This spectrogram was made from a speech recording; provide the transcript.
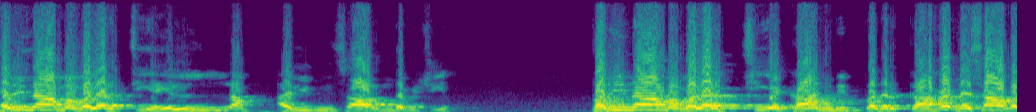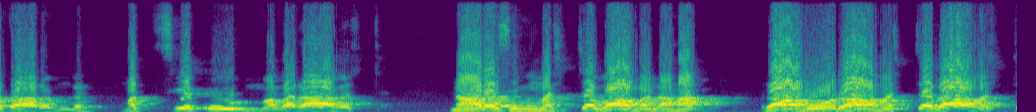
பரிணாம வளர்ச்சியை எல்லாம் அறிவு சார்ந்த விஷயம். பரிணாம வளர்ச்சியை காண்பிப்பதற்காக தசாவதாரங்கள். மத்ய கூர்ம வராகஸ்ட நாரசிம்மஸ்ட வாமனஹா. ராமோ ராமஸ்ட ராமஸ்ட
